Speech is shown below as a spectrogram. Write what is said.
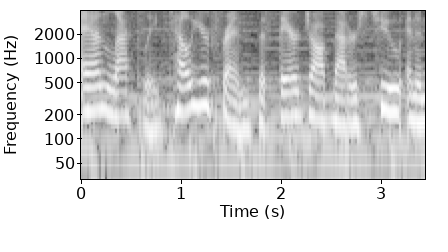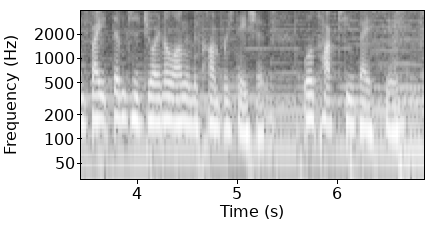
And lastly, tell your friends that their job matters too and invite them to join along in the conversation. We'll talk to you guys soon.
